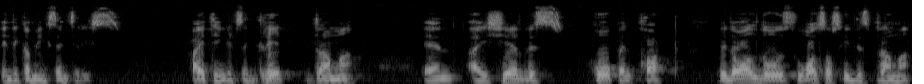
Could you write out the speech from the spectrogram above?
in the coming centuries. I think it's a great drama, and I share this hope and thought with all those who also see this drama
